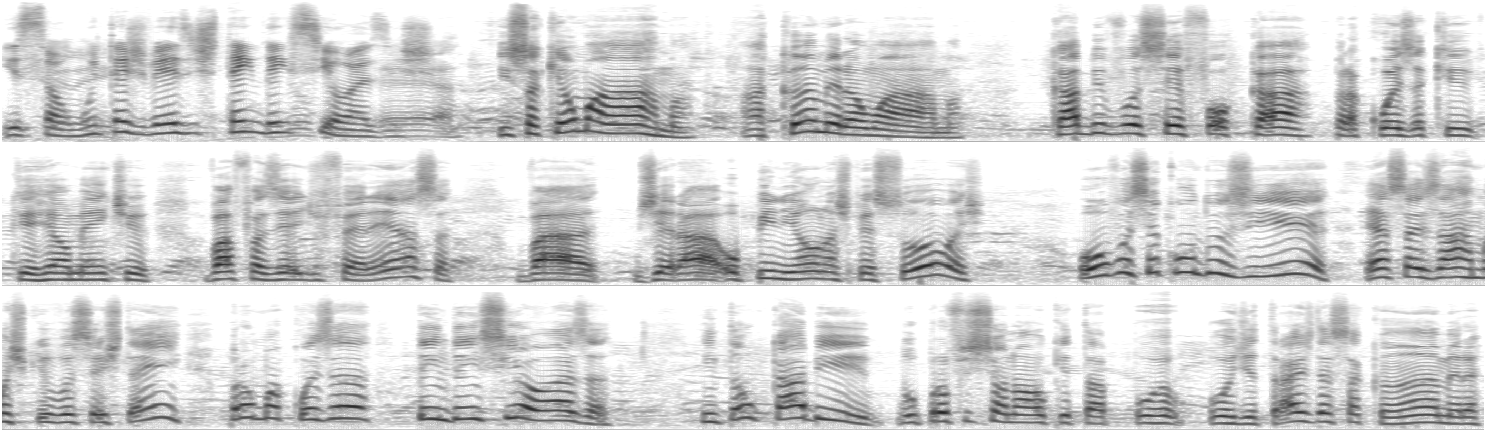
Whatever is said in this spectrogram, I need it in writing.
e são muitas vezes tendenciosas. Isso aqui é uma arma, a câmera é uma arma. Cabe você focar para coisa que, que realmente vai fazer a diferença, vai gerar opinião nas pessoas, ou você conduzir essas armas que vocês têm para uma coisa tendenciosa. Então cabe o profissional que está por, por detrás dessa câmera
